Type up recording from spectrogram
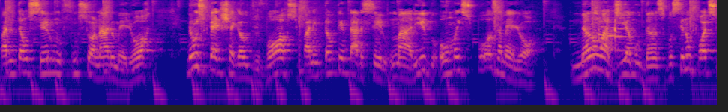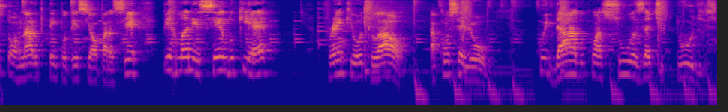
para então ser um funcionário melhor. Não espere chegar ao divórcio para então tentar ser um marido ou uma esposa melhor. Não adia mudança. Você não pode se tornar o que tem potencial para ser permanecendo o que é. Frank Outlaw aconselhou: Cuidado com as suas atitudes,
